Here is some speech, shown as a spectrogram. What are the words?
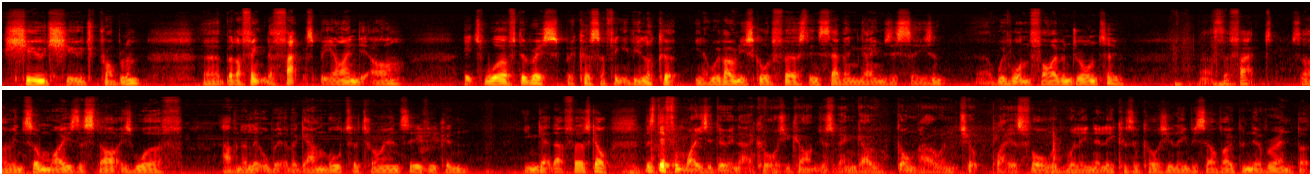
huge, huge problem, uh, but I think the facts behind it are it's worth the risk because I think if you look at, you know, we've only scored first in seven games this season. Uh, we've won five and drawn two. That's the fact. So in some ways, the start is worth having a little bit of a gamble to try and see if you can you can get that first goal. There's different ways of doing that, of course. You can't just then go gung ho and chuck players forward willy nilly because, of course, you leave yourself open the other end. But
